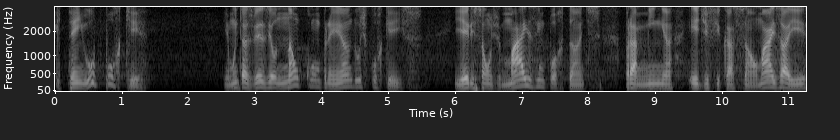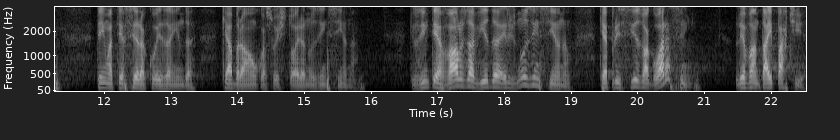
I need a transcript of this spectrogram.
E tem o porquê. E muitas vezes eu não compreendo os porquês. E eles são os mais importantes para minha edificação. Mas aí tem uma terceira coisa ainda que Abraão, com a sua história, nos ensina. Que os intervalos da vida, eles nos ensinam que é preciso, agora sim, levantar e partir.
